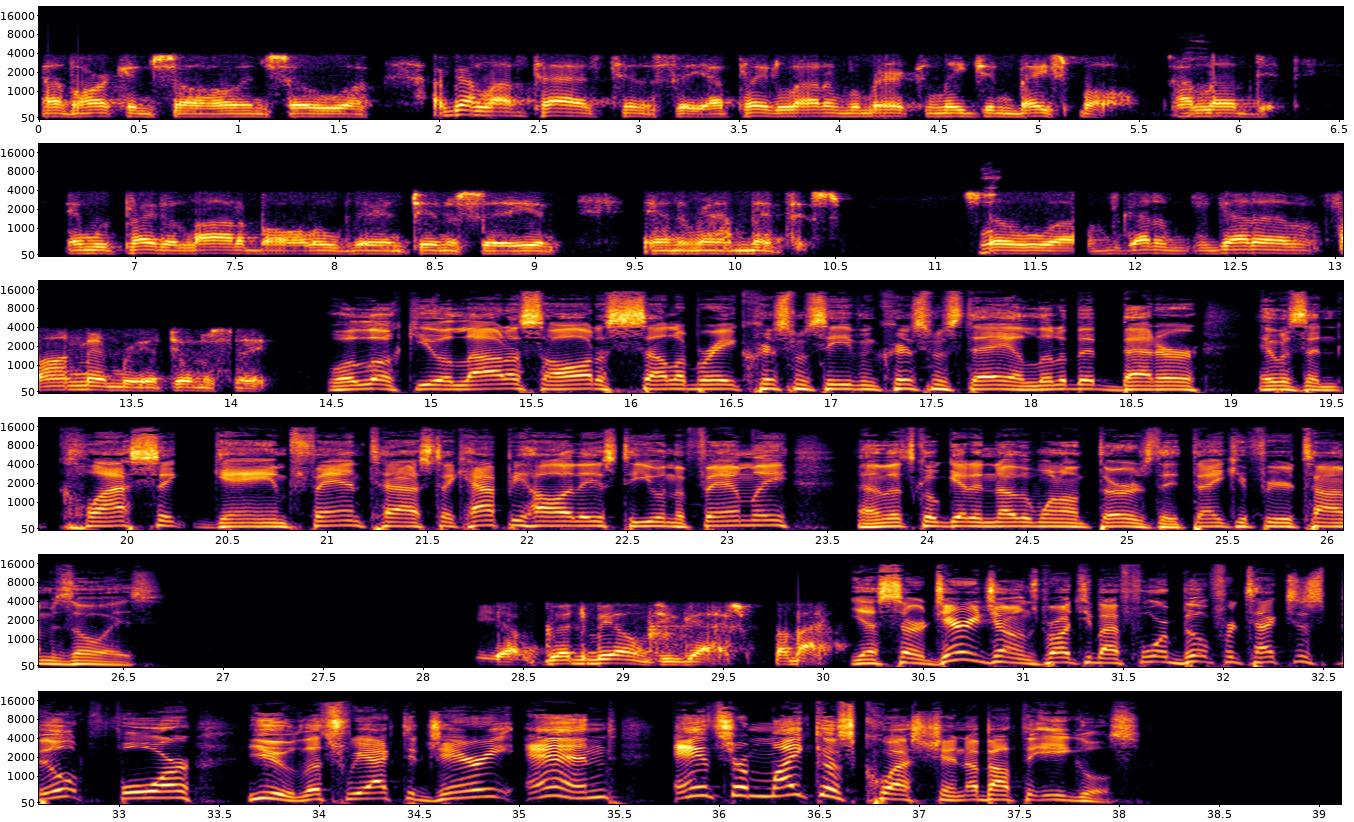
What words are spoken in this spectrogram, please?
of Arkansas, and so uh, I've got a lot of ties to Tennessee. I played a lot of American Legion baseball. I loved it, and we played a lot of ball over there in Tennessee and and around Memphis. So uh, I've got a got a fond memory of Tennessee. Well, look, you allowed us all to celebrate Christmas Eve and Christmas Day a little bit better. It was a classic game. Fantastic. Happy holidays to you and the family. And let's go get another one on Thursday. Thank you for your time as always. Yeah, good to be on with you guys. Bye bye. Yes, sir. Jerry Jones brought to you by Ford, built for Texas, built for you. Let's react to Jerry and answer Micah's question about the Eagles.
